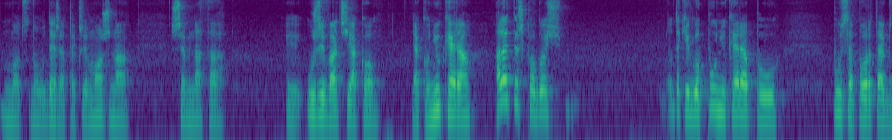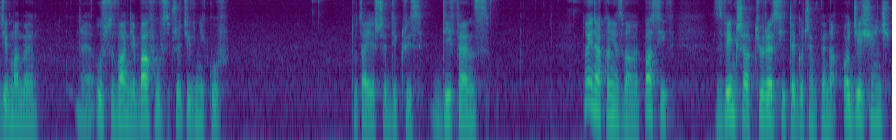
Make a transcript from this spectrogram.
mocno uderza, także można Shemnatha y, używać jako, jako nukera, ale też kogoś no, takiego pół nukera, pół, pół supporta, gdzie mamy e, usuwanie buffów z przeciwników. Tutaj jeszcze decrease defense. No i na koniec mamy passive. Zwiększa accuracy tego czempiona o 10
